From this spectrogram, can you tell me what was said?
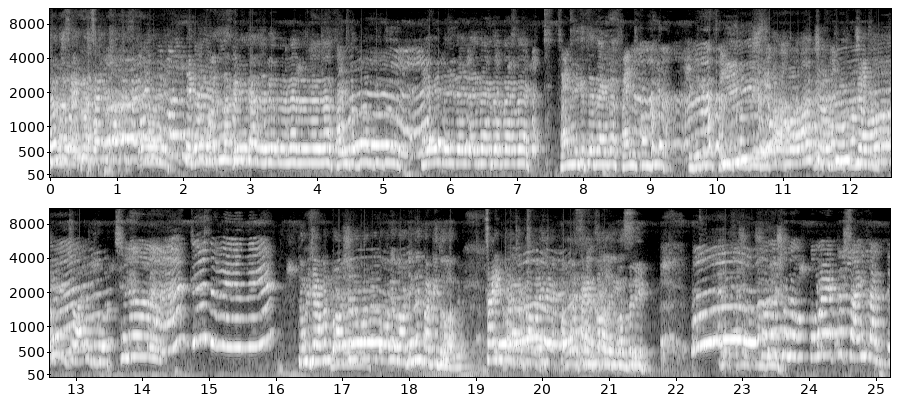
না, না, sign করো, sign করো, sign করো। এখানে পাঁচ লাখ টাকা কাজ হবে। সাইন করলাম কিন্তু এই এই এই এই দেখ দেখ দেখ দেখ সাইন হয়ে গেছে দেখ সাইন কমপ্লিট এদিকে সাইন ই বাবা, চকু চক। জল ধরছে না। তুমি যেমন পড়াশোনা করবে তোমাকে বডিং এ পাঠিয়ে দেওয়া হবে। সাইন করছ সবাই দেখ সাইন করা হয়ে কমপ্লিট শোনো শোনো তোমার একটা সাইন লাগবে।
